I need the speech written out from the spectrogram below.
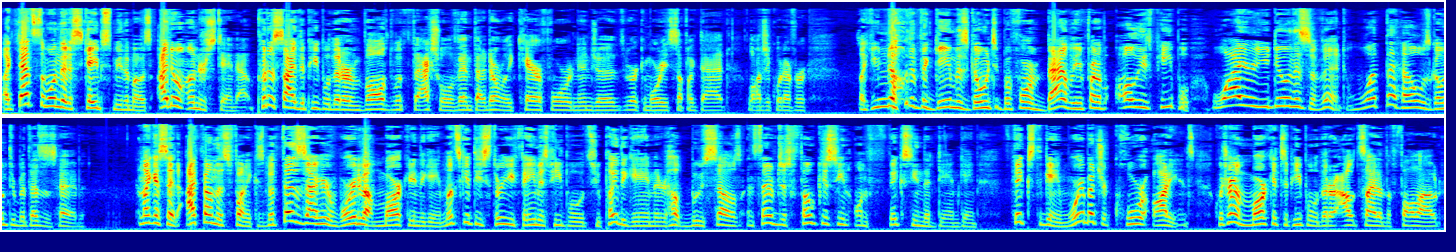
Like, that's the one that escapes me the most. I don't understand that. Put aside the people that are involved with the actual event that I don't really care for, Ninja, Rick and Morty, stuff like that, Logic, whatever. Like, you know that the game is going to perform badly in front of all these people. Why are you doing this event? What the hell was going through Bethesda's head? And like I said, I found this funny because Bethesda's out here worried about marketing the game. Let's get these three famous people to play the game and it'll help boost sales instead of just focusing on fixing the damn game. Fix the game. Worry about your core audience. Quit trying to market to people that are outside of the Fallout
